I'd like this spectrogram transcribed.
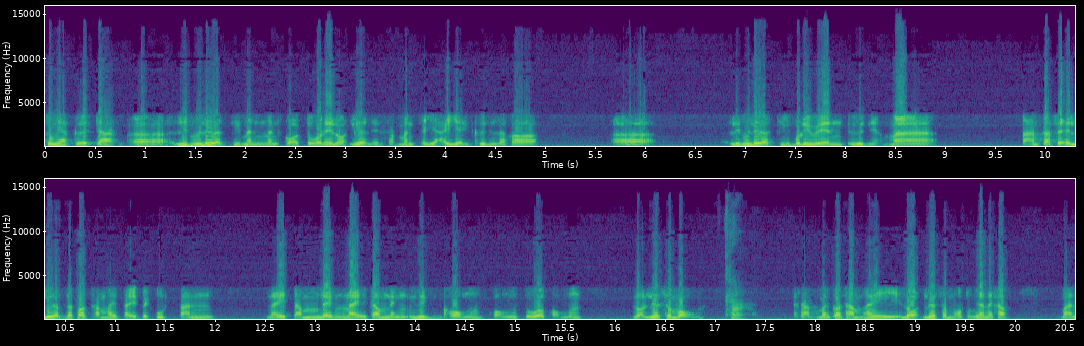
ตรงเนี้ยเกิดจากเอ่อริ่มเลือดที่มันมันก่อตัวในหลอดเลือดเนี่ยนะครับ มันขยายใหญ่ขึ้น แล้วก็เอ่อริ่มเลือดที่บริเวณอื่นเนี่ยมาตามกระแสเลือดแล้วก็ทำให้ไปไปอุดตันในตำแหน่งในตำแหน่งหนึ่งของของตัวของหลอดเลือดสมองค่ะนะครับ มันก็ทำให้หลอดเลือดสมองตรงนั้นนะครับ มัน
